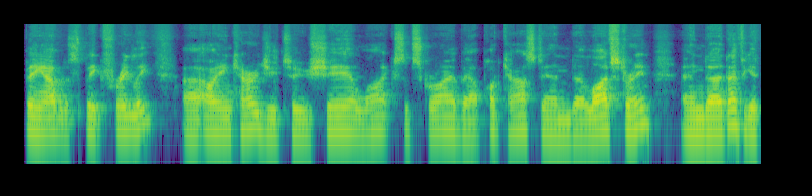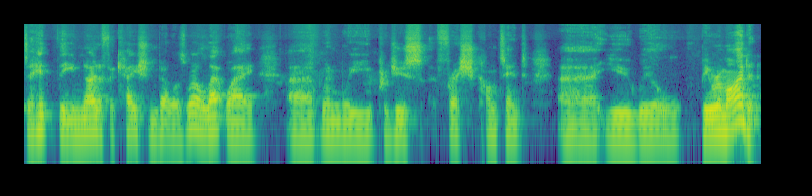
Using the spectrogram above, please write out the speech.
being able to speak freely. Uh, I encourage you to share, like, subscribe our podcast and uh, live stream. And uh, don't forget to hit the notification bell as well. That way, uh, when we produce fresh content, uh, you will be reminded.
